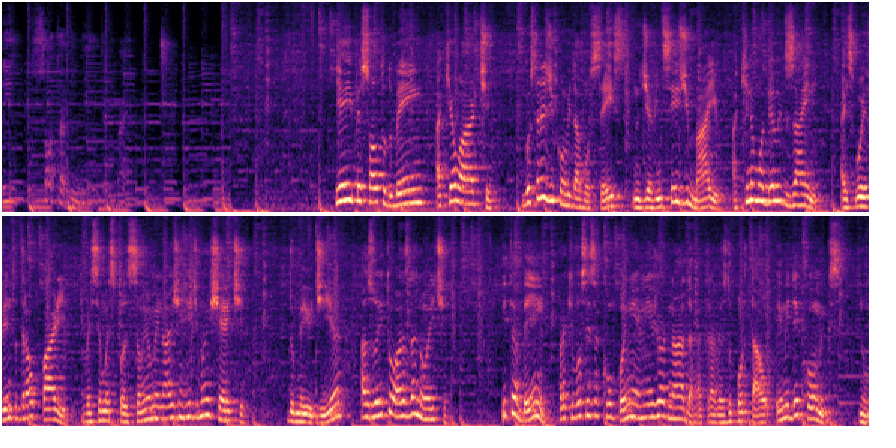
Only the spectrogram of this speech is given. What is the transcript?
e solta a vinheta, E aí pessoal, tudo bem? Aqui é o Arte. Gostaria de convidar vocês no dia 26 de maio, aqui na Modelo Design, a expo evento Draw Party, que vai ser uma exposição em homenagem à Rede Manchete, do meio-dia às 8 horas da noite. E também para que vocês acompanhem a minha jornada através do portal MD Comics no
